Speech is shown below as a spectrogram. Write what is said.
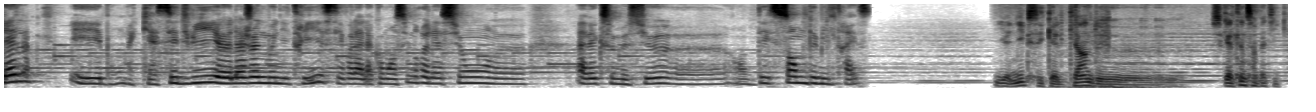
et bon, ben, qui a séduit euh, la jeune monitrice. Et voilà, elle a commencé une relation euh, avec ce monsieur euh, en décembre 2013. Yannick, c'est quelqu'un de, c'est quelqu'un de sympathique.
